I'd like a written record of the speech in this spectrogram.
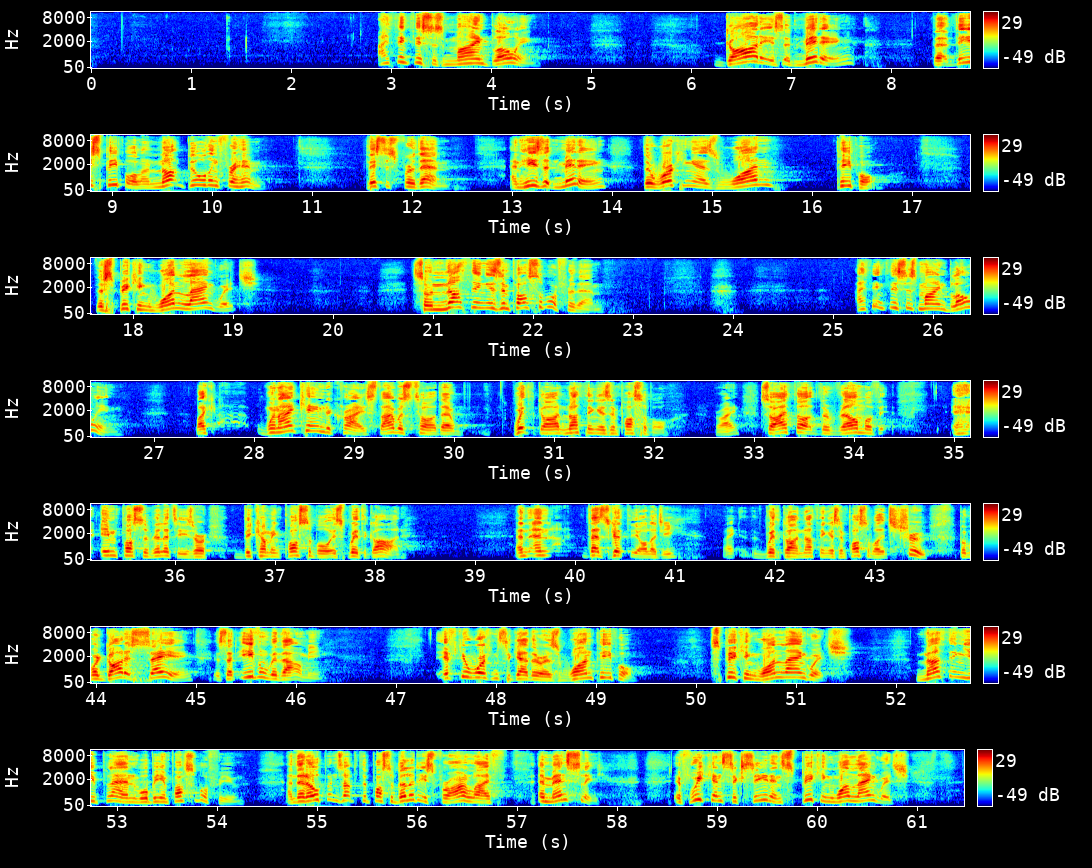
I think this is mind blowing. God is admitting that these people are not building for Him. This is for them. And He's admitting they're working as one people, they're speaking one language, so nothing is impossible for them. I think this is mind blowing. Like, when I came to Christ, I was taught that with God, nothing is impossible, right? So I thought the realm of impossibilities or becoming possible is with God. And, and that's good theology. Right? With God, nothing is impossible. It's true. But what God is saying is that even without me, if you're working together as one people, speaking one language, nothing you plan will be impossible for you. And that opens up the possibilities for our life immensely. If we can succeed in speaking one language,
